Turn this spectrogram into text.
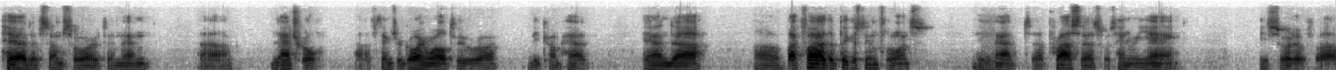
head of some sort, and then uh, natural, if things were going well, to uh, become head. And uh, uh, by far the biggest influence in that uh, process was Henry Yang. He sort of uh,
